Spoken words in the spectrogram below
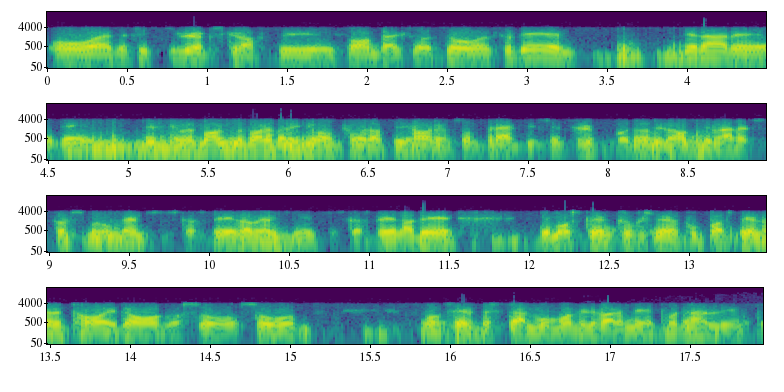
och eh, det fick löpskraft i, i Svanberg. Så, så, så det, det där det, det ska väl Malmö bara vara glad för att vi har en sån bredd i sin trupp. Och då vill alltid vara ett spörsmål om vem som ska spela och vem som inte ska spela. Det, det måste en professionell fotbollsspelare ta idag och så, så man själv bestämma om man vill vara med på det här eller inte.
